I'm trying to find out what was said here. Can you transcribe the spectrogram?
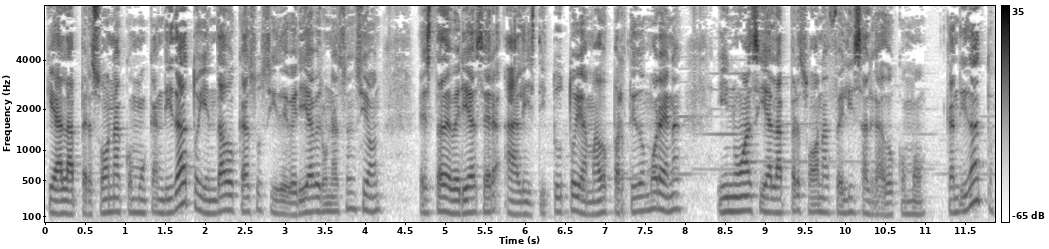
que a la persona como candidato y en dado caso si debería haber una sanción, esta debería ser al instituto llamado Partido Morena y no hacia la persona Félix Salgado como candidato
